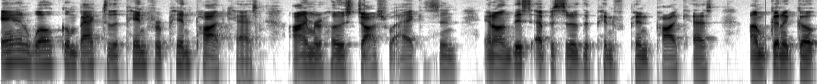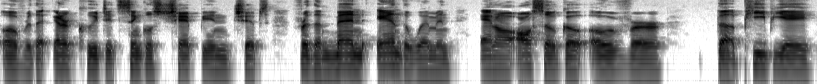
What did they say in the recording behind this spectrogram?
and welcome back to the Pin for Pin podcast. I'm your host, Joshua Atkinson, and on this episode of the Pin for Pin podcast, I'm going to go over the intercollegiate singles championships for the men and the women, and I'll also go over the PBA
